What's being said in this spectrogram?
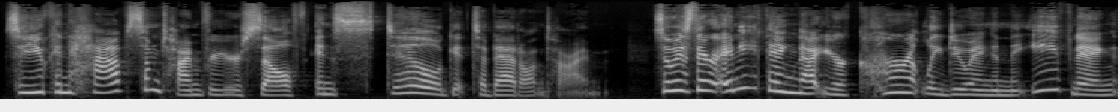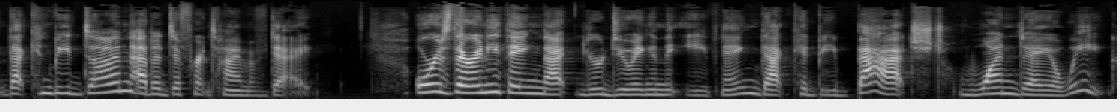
so you can have some time for yourself and still get to bed on time. So, is there anything that you're currently doing in the evening that can be done at a different time of day? Or is there anything that you're doing in the evening that could be batched one day a week?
